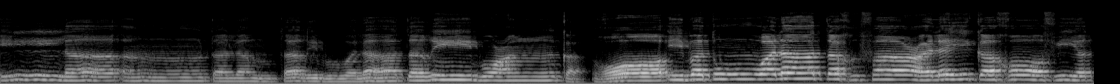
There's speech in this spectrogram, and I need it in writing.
إلا أنت لم تغب ولا تغيب عنك. غائبة ولا تخفى عليك خافية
